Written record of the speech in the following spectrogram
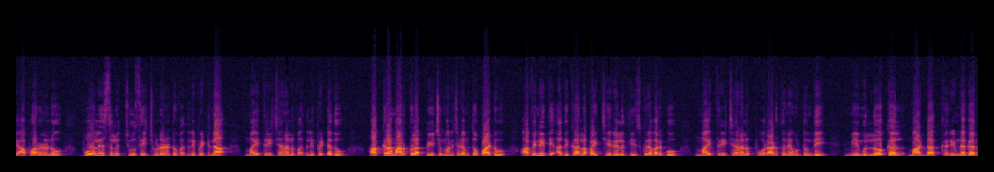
వ్యాపారులను పోలీసులు చూసి చూడనట్టు వదిలిపెట్టినా మైత్రి ఛానల్ వదిలిపెట్టదు. అక్రమార్కుల పీచు మనచడంతో పాటు అవినీతి అధికారులపై చర్యలు తీసుకునే వరకు మైత్రి ఛానల్ పోరాడుతూనే ఉంటుంది. మేము లోకల్ మా డా కరీంనగర్.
